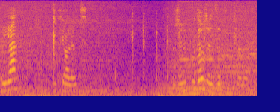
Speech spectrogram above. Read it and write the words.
Cyjan i fiolet. Możemy podążać za tym fioletem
